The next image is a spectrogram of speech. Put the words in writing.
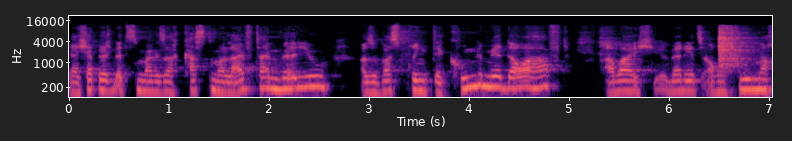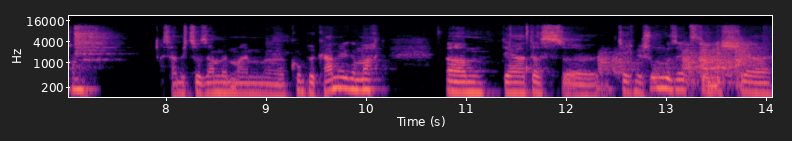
ja, ich habe ja letztes Mal gesagt, Customer Lifetime Value. Also was bringt der Kunde mir dauerhaft? Aber ich werde jetzt auch ein Tool machen. Das habe ich zusammen mit meinem äh, Kumpel Kamil gemacht. Ähm, der hat das äh, technisch umgesetzt und ich äh,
